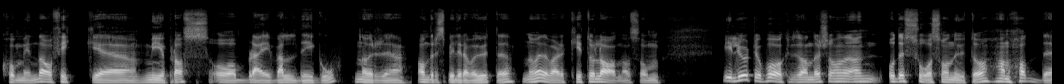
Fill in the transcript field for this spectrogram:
kom inn da og fikk eh, mye plass og blei veldig god når eh, andre spillere var ute. Nå er det vel Kitolana som Vi lurte jo på Knut Anders, og, det så sånn ut òg. Han hadde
